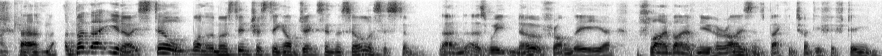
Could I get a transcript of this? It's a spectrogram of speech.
Okay. Um, but that, you know, it's still one of the most interesting objects in the solar system, and as we know from the, uh, the flyby of New Horizons back in 2015.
